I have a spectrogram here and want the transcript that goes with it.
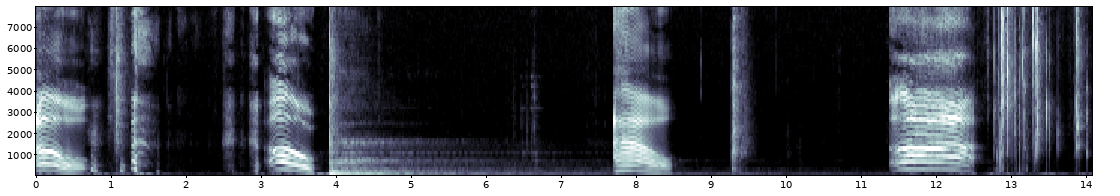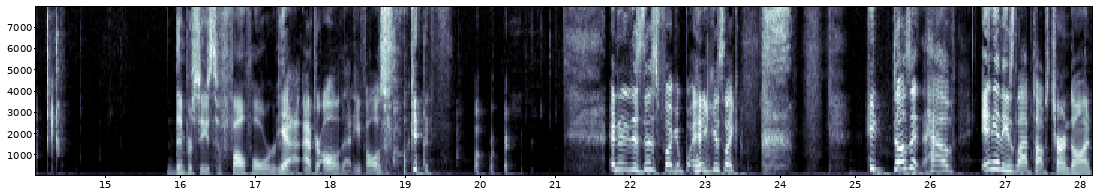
oh. Oh, Ow. Ah! Then proceeds to fall forward. Yeah, after all of that, he falls fucking forward. And it is this fucking point. He gets like, he doesn't have any of these laptops turned on.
